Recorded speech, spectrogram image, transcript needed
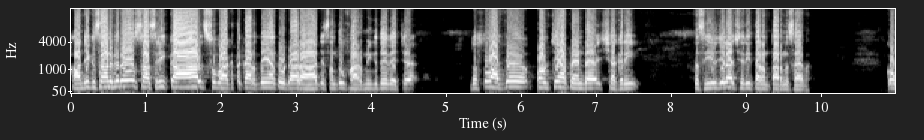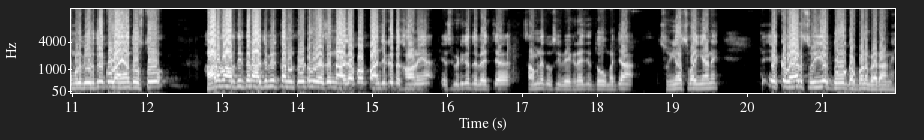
ਹਾਂਜੀ ਕਿਸਾਨ ਵੀਰੋ, ਸਤਿ ਸ੍ਰੀ ਅਕਾਲ। ਸਵਾਗਤ ਕਰਦੇ ਆ ਤੁਹਾਡਾ ਰਾਜ ਸੰਧੂ ਫਾਰਮਿੰਗ ਦੇ ਵਿੱਚ। ਦੋਸਤੋ, ਅੱਜ ਪਹੁੰਚੇ ਆ ਪਿੰਡ ਸ਼ਕਰੀ ਤਹਿਸੀਲ ਜ਼ਿਲ੍ਹਾ ਸ਼੍ਰੀ ਤਰਨਤਾਰਨ ਸਾਹਿਬ। ਕੋਮਲ ਵੀਰ ਦੇ ਕੋਲ ਆਇਆ ਦੋਸਤੋ। ਹਰ ਵਾਰ ਦੀ ਤਰ੍ਹਾਂ ਅੱਜ ਵੀ ਤੁਹਾਨੂੰ ਟੋਟਲ ਵੈਸੇ ਨਾਗ ਆਪਾਂ ਪੰਜ ਕੁ ਦਿਖਾਉਣੇ ਆ। ਇਸ ਵੀਡੀਓ ਦੇ ਵਿੱਚ ਸਾਹਮਣੇ ਤੁਸੀਂ ਵੇਖ ਰਹੇ ਜੇ, ਦੋ ਮੱਝਾਂ ਸੂਈਆਂ ਸਵਾਈਆਂ ਨੇ ਤੇ ਇੱਕ ਵੈੜ ਸੂਈ ਹੈ, ਦੋ ਗੱਬਣ ਵੈੜਾਂ ਨੇ।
